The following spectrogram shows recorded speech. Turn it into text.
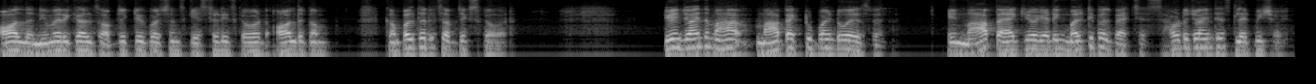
All the numericals, objective questions, case studies covered, all the compulsory subjects covered. You can join the Maha, Mahapack 2.0 as well. In Mahapack, you are getting multiple batches. How to join this? Let me show you.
